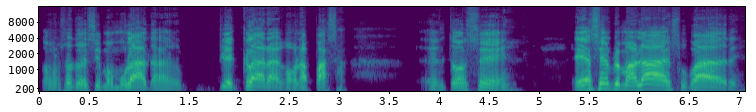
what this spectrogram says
como nosotros decimos, mulata, piel clara con las pasas. Entonces, ella siempre me hablaba de su padre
